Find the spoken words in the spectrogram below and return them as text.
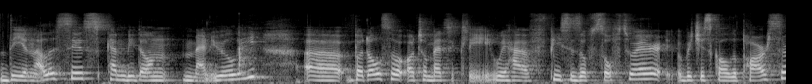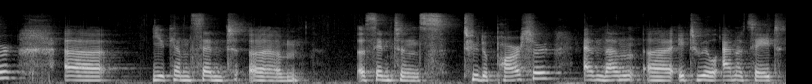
the analysis can be done manually, uh, but also automatically. We have pieces of software, which is called a parser. Uh, you can send um, a sentence to the parser and then uh, it will annotate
